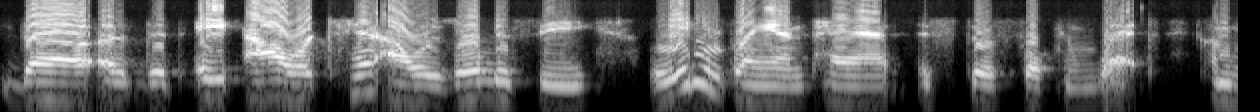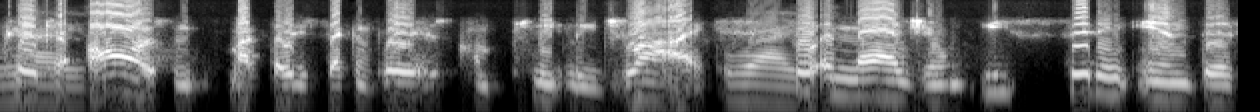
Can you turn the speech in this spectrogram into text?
the uh, the eight hour, ten hour absorbency leading brand pad is still soaking wet compared right. to ours. And my thirty seconds later is completely dry. Right. So imagine we sitting in this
